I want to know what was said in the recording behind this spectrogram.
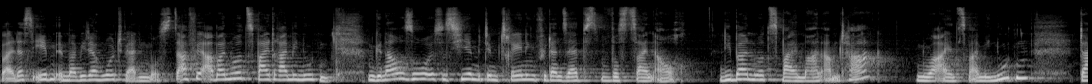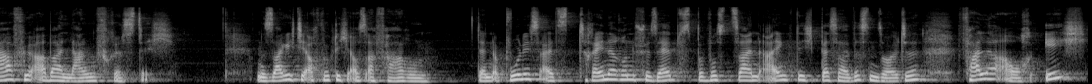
weil das eben immer wiederholt werden muss. Dafür aber nur zwei, drei Minuten. Und genau so ist es hier mit dem Training für dein Selbstbewusstsein auch. Lieber nur zweimal am Tag, nur ein, zwei Minuten, dafür aber langfristig. Und das sage ich dir auch wirklich aus Erfahrung. Denn obwohl ich es als Trainerin für Selbstbewusstsein eigentlich besser wissen sollte, falle auch ich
